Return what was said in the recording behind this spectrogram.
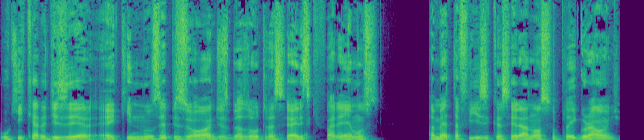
O que quero dizer é que nos episódios das outras séries que faremos, a metafísica será nosso playground,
